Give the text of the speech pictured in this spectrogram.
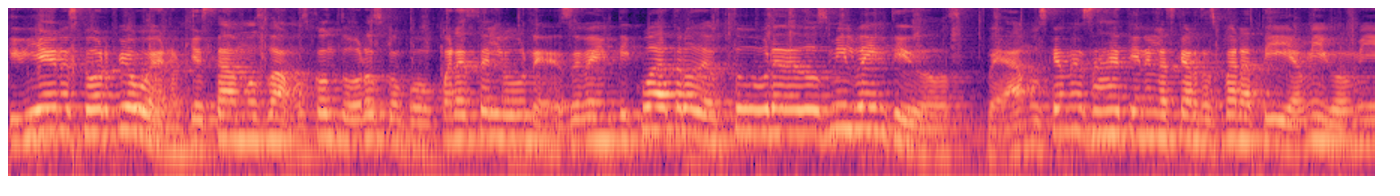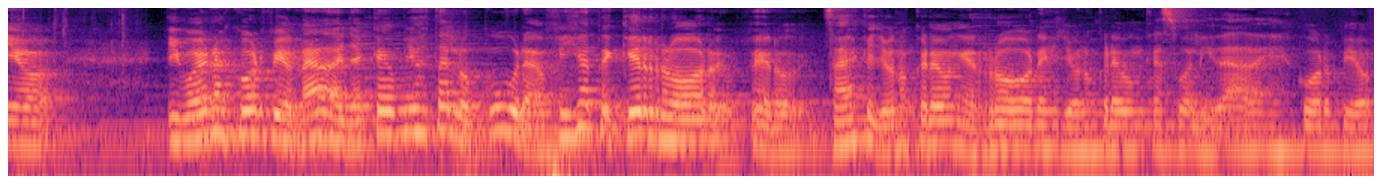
Y bien, Scorpio, bueno, aquí estamos, vamos con tu horóscopo para este lunes, 24 de octubre de 2022. Veamos qué mensaje tienen las cartas para ti, amigo mío. Y bueno, Scorpio, nada, ya cambió esta locura. Fíjate qué error, pero sabes que yo no creo en errores, yo no creo en casualidades, Scorpio.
